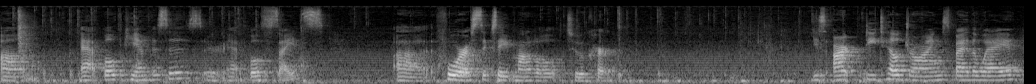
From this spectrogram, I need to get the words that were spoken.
um, at both campuses or at both sites uh, for a 6-8 model to occur. These aren't detailed drawings, by the way.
